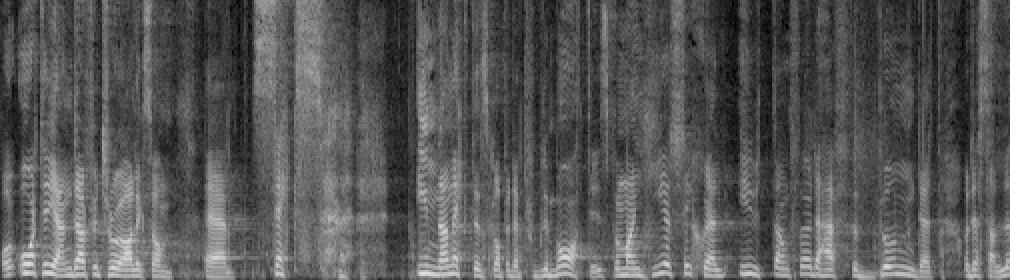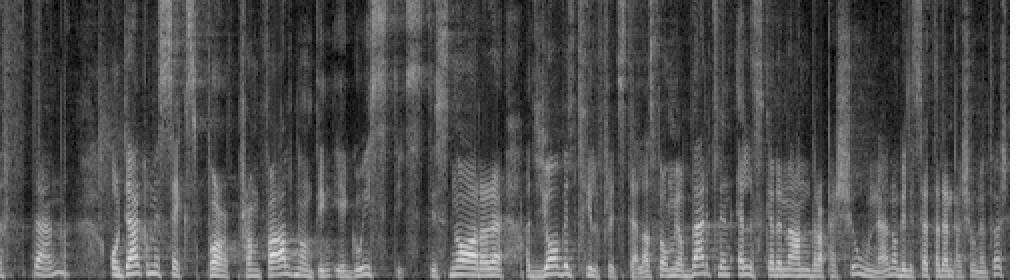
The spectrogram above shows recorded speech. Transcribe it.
Och återigen, därför tror jag liksom eh, sex innan äktenskapet är problematiskt. För man ger sig själv utanför det här förbundet och dessa löften. Och där kommer sex vara framförallt någonting egoistiskt. Det är snarare att jag vill tillfredsställas. För om jag verkligen älskar den andra personen och vill sätta den personen först,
